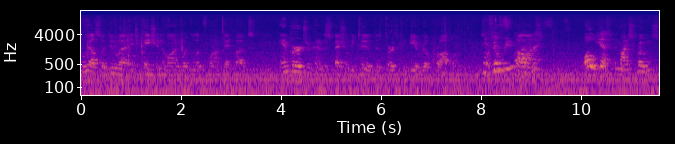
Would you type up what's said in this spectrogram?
So we also do uh, education on what to look for on bed bugs. And birds are kind of a specialty too, because birds can be a real problem. So feel free to call on us. Oh, yes, and mice, rodents,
